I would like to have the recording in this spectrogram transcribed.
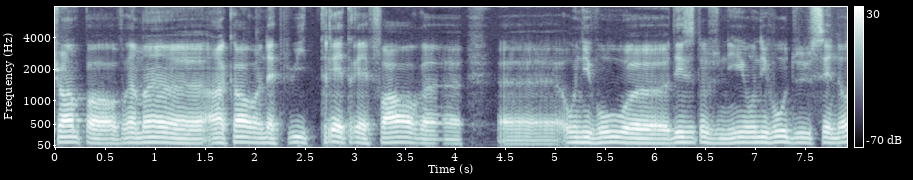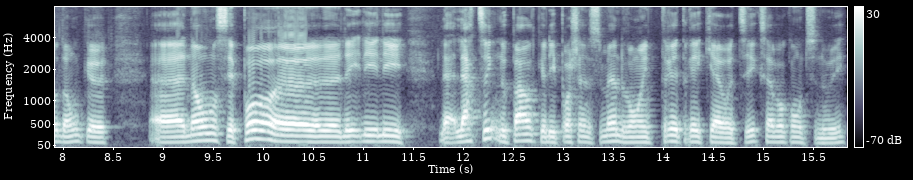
Trump a vraiment encore un appui très très fort au niveau des États-Unis, au niveau du Sénat. Donc euh, non, c'est pas... Euh, L'article nous parle que les prochaines semaines vont être très, très chaotiques. Ça va continuer.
